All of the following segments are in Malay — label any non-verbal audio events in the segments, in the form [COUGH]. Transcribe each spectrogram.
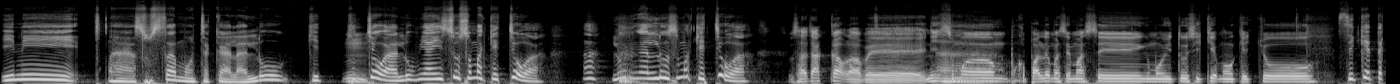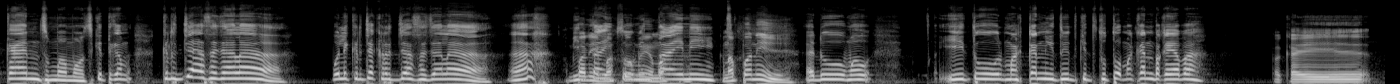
ini [TSK] ah, susah mau cakap lah. Lu ke, kecoh lah. Lu punya isu semua kecoh lah. Ha? Lu dengan lu semua kecoh lah. Susah cakap lah be. Ini Ah. semua kepala masing-masing. Mau itu sikit mau kecoh. Sikit tekan semua mau. Sikit tekan. Kerja sajalah. Boleh kerja kerja sajalah. Ha? Minta ni itu, maksud minta Mak- ini. Kenapa ni? Aduh, mau itu makan itu kita tutup makan pakai apa? Pakai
